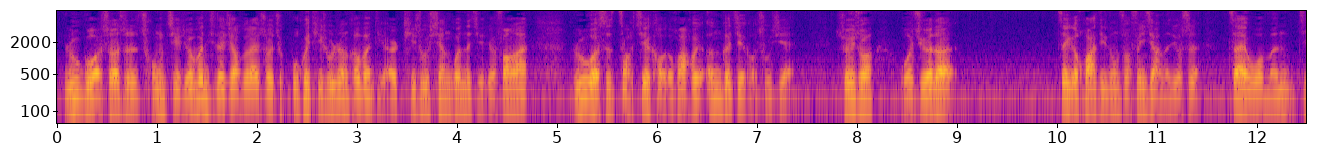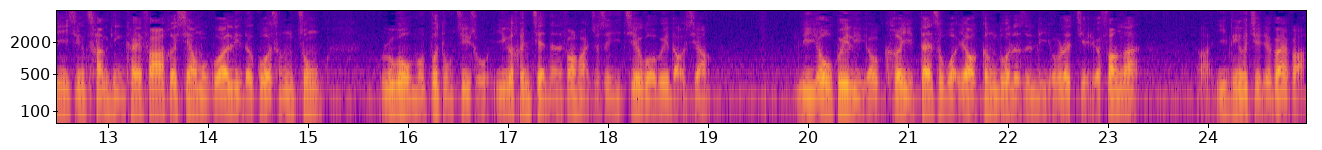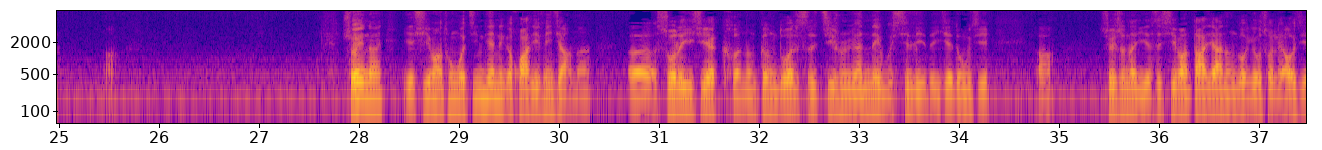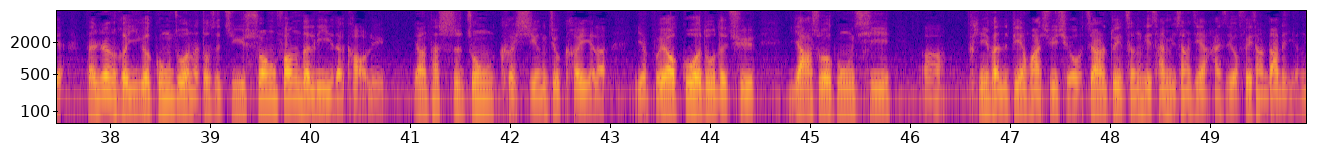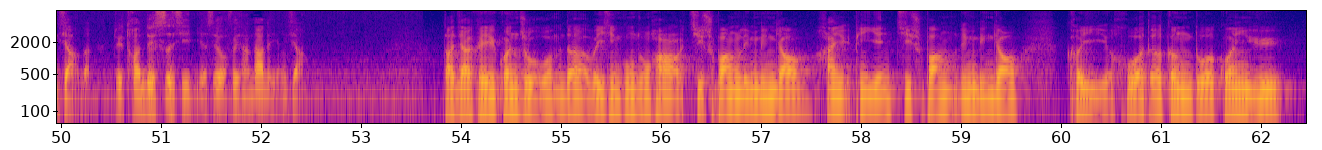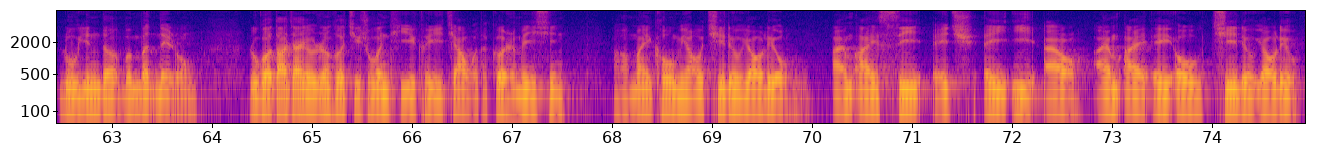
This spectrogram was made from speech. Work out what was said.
如果说是从解决问题的角度来说，就不会提出任何问题，而提出相关的解决方案。如果是找借口的话，会 N 个借口出现。所以说，我觉得这个话题中所分享的就是在我们进行产品开发和项目管理的过程中。如果我们不懂技术，一个很简单的方法就是以结果为导向。理由归理由可以，但是我要更多的是理由的解决方案，啊，一定有解决办法，啊。所以呢，也希望通过今天这个话题分享呢，呃，说了一些可能更多的是技术人员内部心理的一些东西，啊，所以说呢，也是希望大家能够有所了解。但任何一个工作呢，都是基于双方的利益的考虑，让它适中可行就可以了，也不要过度的去。压缩工期啊，频繁的变化需求，这样对整体产品上线还是有非常大的影响的，对团队士气也是有非常大的影响。大家可以关注我们的微信公众号“技术帮零零幺”汉语拼音“技术帮零零幺”，可以获得更多关于录音的文本内容。如果大家有任何技术问题，可以加我的个人微信啊，Michael 苗七六幺六。M I C H A E L M I A O 七六幺六。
